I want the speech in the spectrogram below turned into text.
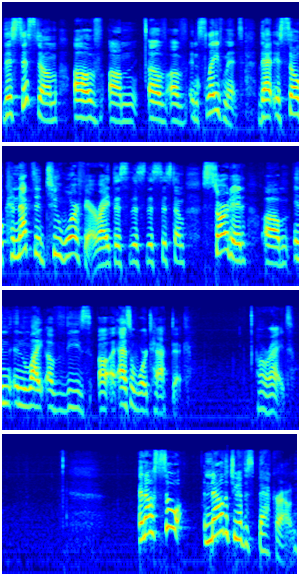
this system of, um, of, of enslavement that is so connected to warfare, right? This, this, this system started um, in, in light of these uh, as a war tactic. All right. And now, so now that you have this background,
